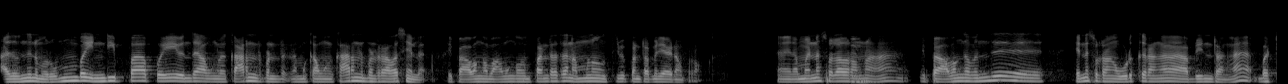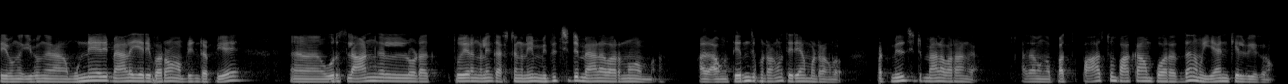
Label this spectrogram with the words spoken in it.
அது வந்து நம்ம ரொம்ப இண்டிப்பா போய் வந்து அவங்க காரணம் பண்ற நமக்கு அவங்க காரணம் பண்ற அவசியம் இல்லை. இப்போ அவங்க அவங்க பண்றத நம்மளும் திருப்பி பண்ற மாதிரி ஆயிடும் அப்புறம். நம்ம என்ன சொல்ல வரோம்னா இப்போ அவங்க வந்து என்ன சொல்றாங்க ஒடுக்குறாங்க அப்படின்றாங்க. பட் இவங்க இவங்க நாங்க முன்னேறி மேலே ஏறி வரோம் அப்படின்றப்பயே ஒரு சில ஆண்களோட துயரங்களையும் கஷ்டங்களையும் மிதிச்சிட்டு மேலே வரணும். அது அவங்க தெரிஞ்சு பண்றாங்களோ தெரியாம பண்றாங்களோ. பட் மிதிச்சிட்டு மேலே வராங்க. அது அவங்க பத் பார்த்தும் பார்க்காம போறது தான் நம்ம ஏன் கேள்வி கேட்குறோம்.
